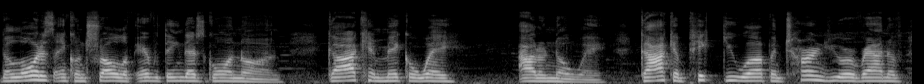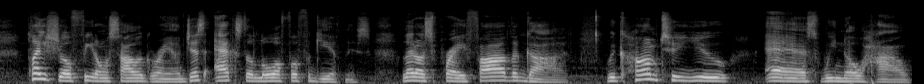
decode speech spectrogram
The Lord is in control of everything that's going on. God can make a way out of no way. God can pick you up and turn you around and place your feet on solid ground. Just ask the Lord for forgiveness. Let us pray. Father God, we come to you as we know how.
